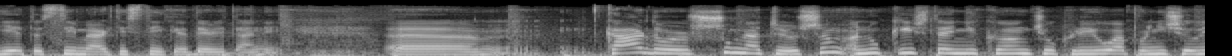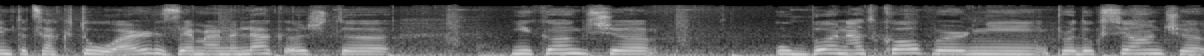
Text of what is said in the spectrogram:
jetës time artistike deri tani. Ka ardhur shumë natyrshëm, nuk ishte një këngë që u krijua për një qëllim të caktuar. Zemra në lak është një këngë që u bën atë kohë për një produksion që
